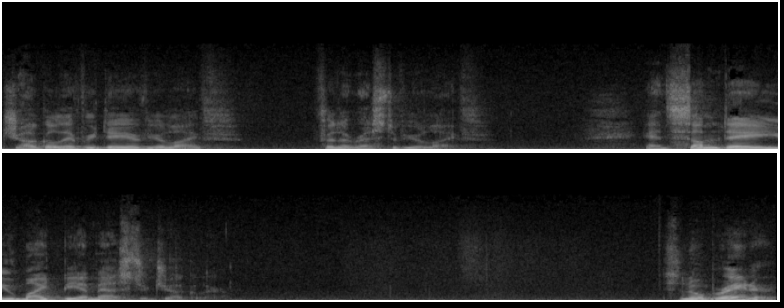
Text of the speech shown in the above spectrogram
juggle every day of your life for the rest of your life. And someday you might be a master juggler. It's a no brainer.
